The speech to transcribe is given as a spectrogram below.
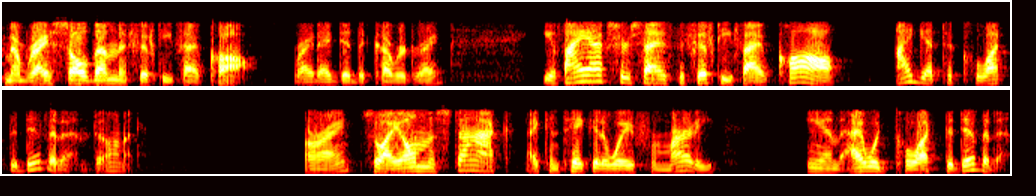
remember I sold them the 55 call, right? I did the covered write. If I exercise the 55 call, I get to collect the dividend, don't I? All right. So I own the stock. I can take it away from Marty, and I would collect the dividend.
